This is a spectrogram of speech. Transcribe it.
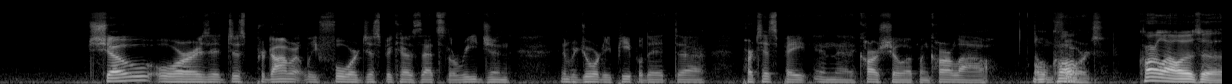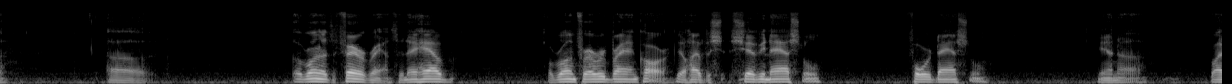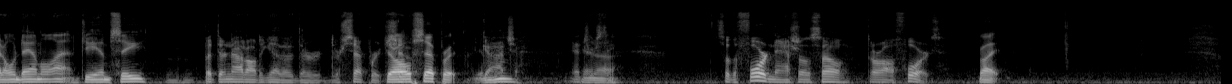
show, or is it just predominantly Ford just because that's the region and the majority of people that uh, participate in the car show up in Carlisle own Car- Fords? Carlisle is a, uh, a run at the fairgrounds, and they have a run for every brand car. They'll have a Chevy National, Ford National, and uh, right on down the line, GMC. Mm-hmm. But they're not all together. They're they're separate. They're all separate. Gotcha. Mm-hmm. Interesting. And, uh, so the Ford National, so they're all Fords. Right.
